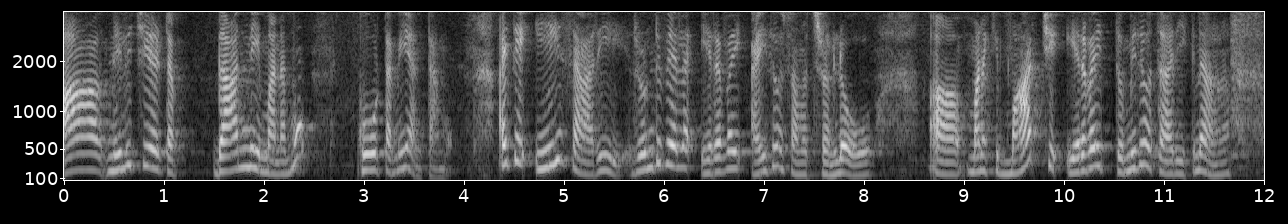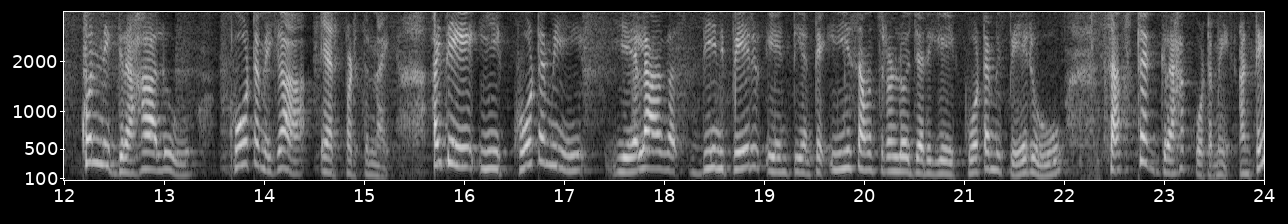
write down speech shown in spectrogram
ఆ నిలిచేట దాన్ని మనము కూటమి అంటాము. అయితే ఈసారి రెండు వేల ఇరవై ఐదో సంవత్సరంలో మనకి మార్చి ఇరవై తొమ్మిదో తారీఖున కొన్ని గ్రహాలు కూటమిగా ఏర్పడుతున్నాయి. అయితే ఈ కూటమి ఎలాగ దీని పేరు ఏంటి అంటే ఈ సంవత్సరంలో జరిగే కూటమి పేరు షష్టగ్రహ కూటమి. అంటే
